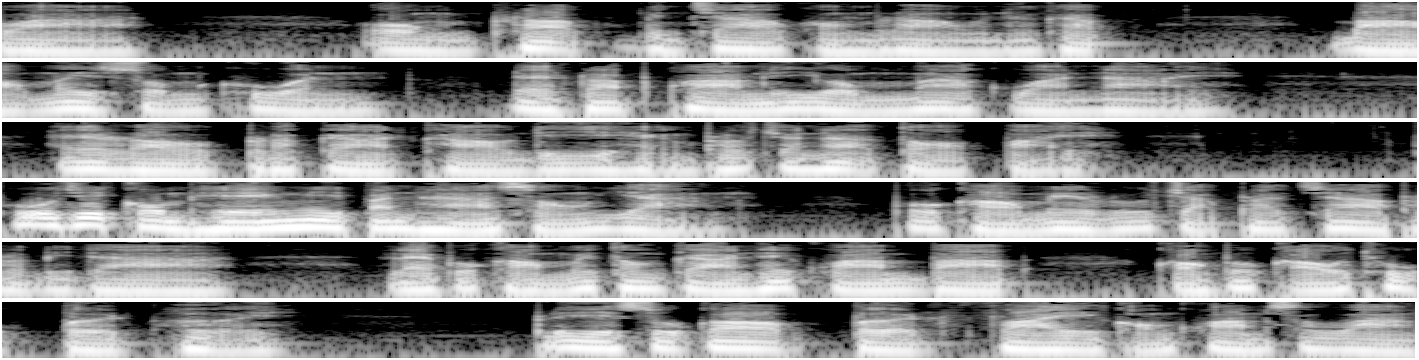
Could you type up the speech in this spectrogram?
กว่า องค์พระผู้เป็นเจ้าของเรานะครับ บ่าวไม่สมควรได้รับความนิยมมากกว่านาย ให้เราประกาศข่าวดีแห่งพระชนะต่อไป ผู้ที่ข่มเหงมีปัญหาสองอย่าง พวกเขาไม่รู้จักพระเจ้าพระบิดา และพวกเขาไม่ต้องการให้ความบาปของพวกเขาถูกเปิดเผย พระเยซูก็เปิดไฟของความสว่าง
